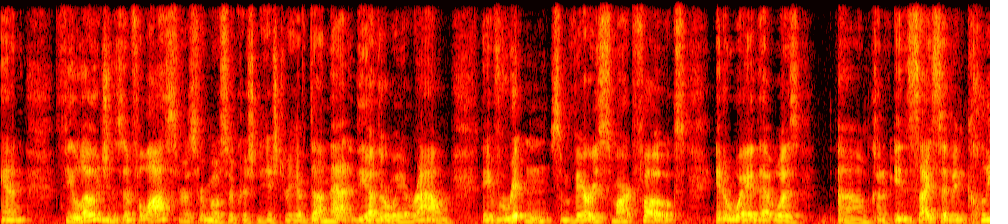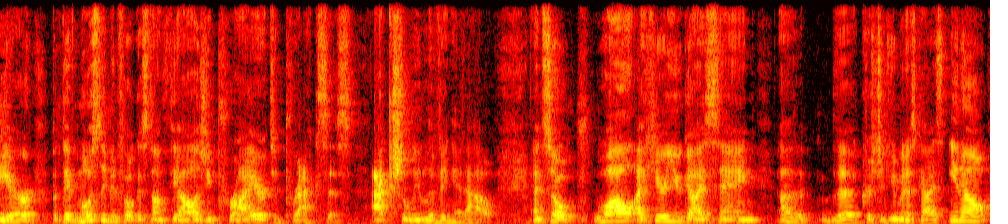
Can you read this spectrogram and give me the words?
And theologians and philosophers for most of Christian history have done that the other way around. They've written some very smart folks in a way that was um, kind of incisive and clear, but they've mostly been focused on theology prior to praxis, actually living it out. And so while I hear you guys saying, uh, the, the, Christian humanist guys, you know,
